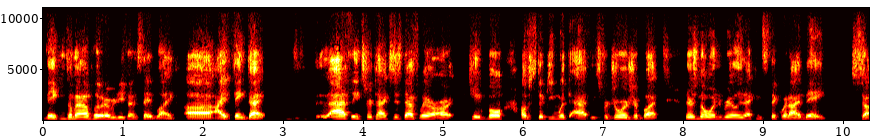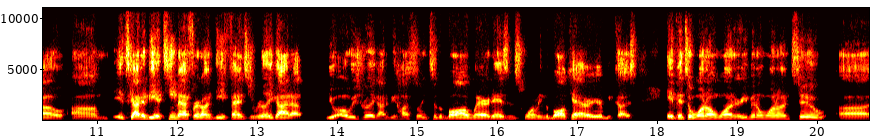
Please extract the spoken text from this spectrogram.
they can come out and play whatever defense they'd like. Uh, I think that athletes for Texas definitely are, are capable of sticking with the athletes for Georgia, but there's no one really that can stick with IB. So um, it's got to be a team effort on defense. You really gotta, you always really got to be hustling to the ball and where it is and swarming the ball carrier because if it's a one on one or even a one on two uh,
